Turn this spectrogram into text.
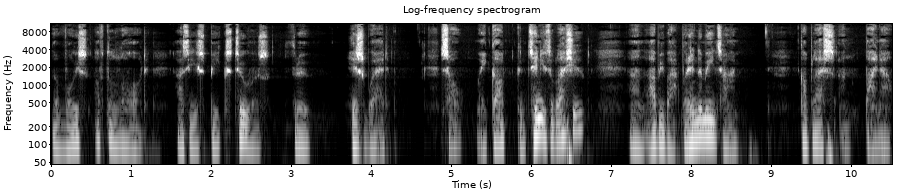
the voice of the Lord as he speaks to us through his word. So may God continue to bless you and I'll be back. But in the meantime, God bless and bye now.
